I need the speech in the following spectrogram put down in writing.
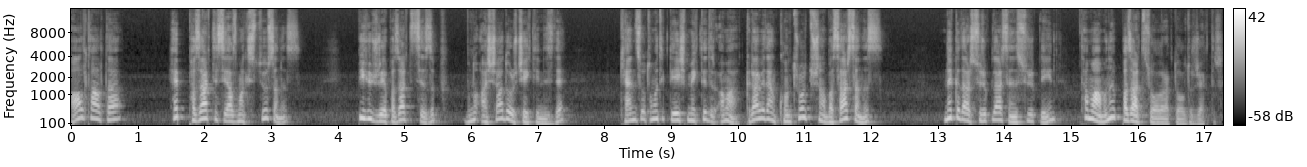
alt alta hep pazartesi yazmak istiyorsanız bir hücreye pazartesi yazıp bunu aşağı doğru çektiğinizde kendisi otomatik değişmektedir ama klavyeden kontrol tuşuna basarsanız ne kadar sürüklerseniz sürükleyin tamamını pazartesi olarak dolduracaktır.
